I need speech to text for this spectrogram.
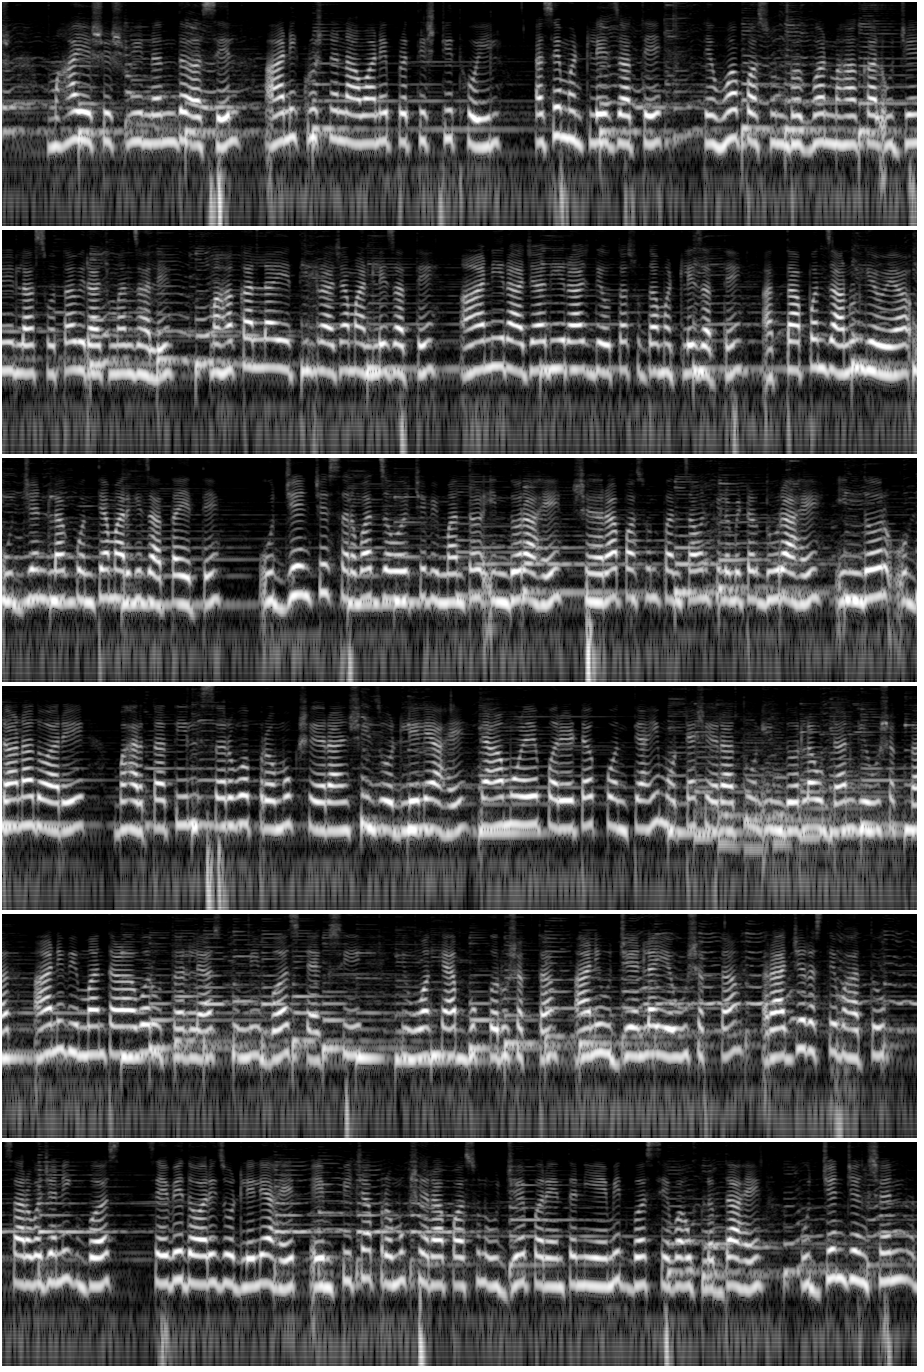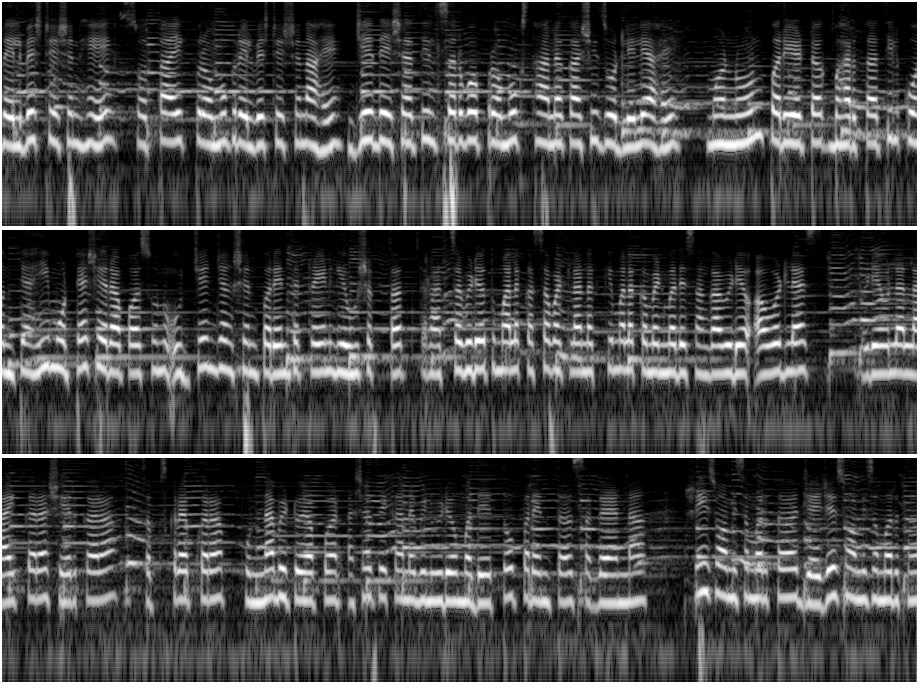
महायशस्वी नंद असेल आणि कृष्ण नावाने प्रतिष्ठित होईल असे म्हटले जाते. तेव्हापासून भगवान महाकाल उज्जैनीला स्वतः विराजमान झाले. महाकालला येथील राजा मानले जाते आणि राजाधिराज देवता सुद्धा म्हटले जाते. आता आपण जाणून घेऊया उज्जैनला कोणत्या मार्गी जाता येते. उज्जैनचे सर्वात जवळचे विमानतळ इंदोर आहे. शहरापासून पंचावन्न किलोमीटर दूर आहे. इंदोर उड्डाणाद्वारे भारतातील सर्व प्रमुख शहरांशी जोडलेले आहे. त्यामुळे पर्यटक कोणत्याही मोठ्या शहरातून इंदोरला उड्डाण घेऊ शकतात आणि विमानतळावर उतरल्यास तुम्ही बस टॅक्सी किंवा कॅब बुक करू शकता आणि उज्जैनला येऊ शकता. राज्य रस्ते वाहतूक सार्वजनिक बस सेवेद्वारे जोडलेले आहेत. एम पीच्या प्रमुख शहरापासून उज्जैनपर्यंत नियमित बस सेवा उपलब्ध आहे. उज्जैन जंक्शन रेल्वे स्टेशन हे स्वतः एक प्रमुख रेल्वे स्टेशन आहे जे देशातील सर्व प्रमुख स्थानकाशी जोडलेले आहे. म्हणून पर्यटक भारतातील कोणत्याही मोठ्या शहरापासून उज्जैन जंक्शनपर्यंत ट्रेन घेऊ शकतात. तर आजचा व्हिडिओ तुम्हाला कसा वाटला नक्की मला कमेंटमध्ये सांगा. व्हिडिओ आवडल्यास व्हिडिओला लाईक करा शेअर करा. सबस्क्राईब करा. पुन्हा भेटूया आपण अशाच एका नवीन व्हिडिओमध्ये तोपर्यंत सगळ्यांना श्री स्वामी समर्थ जय जय स्वामी समर्थ.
